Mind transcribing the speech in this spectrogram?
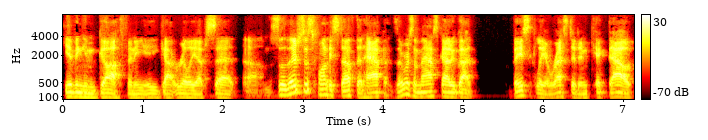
giving him guff and he, he got really upset. Um, so there's just funny stuff that happens. There was a mascot who got basically arrested and kicked out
